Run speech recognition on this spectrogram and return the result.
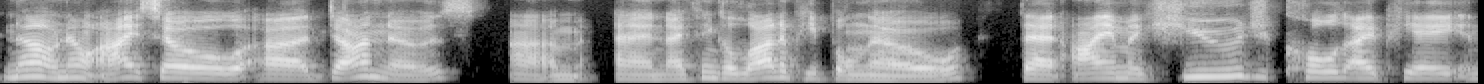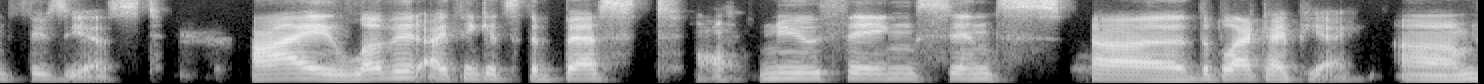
No, no. I so uh, Don knows, um, and I think a lot of people know that I am a huge cold IPA enthusiast. I love it. I think it's the best Awesome. new thing since uh, the black IPA, um,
